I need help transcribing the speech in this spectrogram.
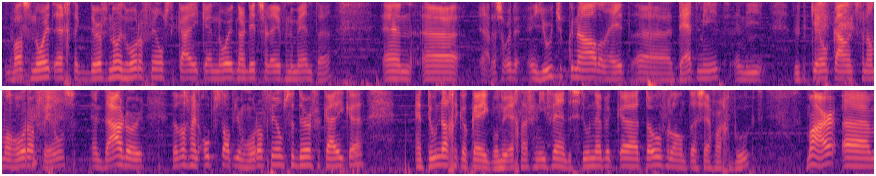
was ja. nooit echt... Ik durfde nooit horrorfilms te kijken. En nooit naar dit soort evenementen. En eh, ja, er is ooit een YouTube kanaal dat heet eh Dead Meat. En die doet kill counts van allemaal horrorfilms. En daardoor... Dat was mijn opstapje om horrorfilms te durven kijken. En toen dacht ik, oké, ik wil nu echt naar zo'n event. Dus toen heb ik eh, Toverland eh, zeg maar geboekt. Maar ehm,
